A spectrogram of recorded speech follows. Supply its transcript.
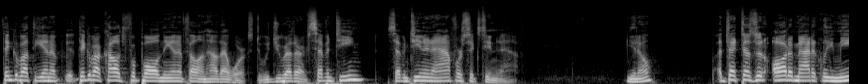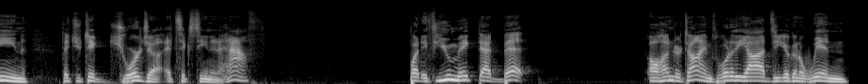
think about the think about college football and the NFL and how that works. Would you rather have 17, 17 and a half or 16 and a half? You know? That doesn't automatically mean that you take Georgia at 16 and a half. But if you make that bet a hundred times, what are the odds that you're going to win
